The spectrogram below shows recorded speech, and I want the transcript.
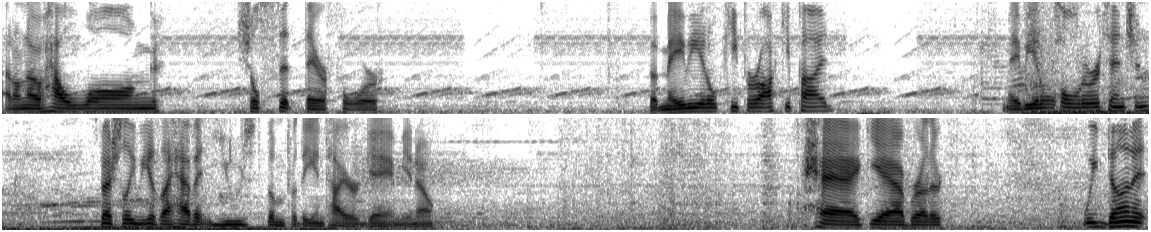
I don't know how long she'll sit there for. But maybe it'll keep her occupied. Maybe it'll hold her attention. Especially because I haven't used them for the entire game, you know? Heck yeah, brother. We done it.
